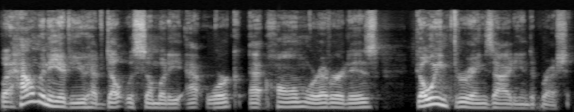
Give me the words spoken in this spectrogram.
But how many of you have dealt with somebody at work, at home, wherever it is, going through anxiety and depression?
